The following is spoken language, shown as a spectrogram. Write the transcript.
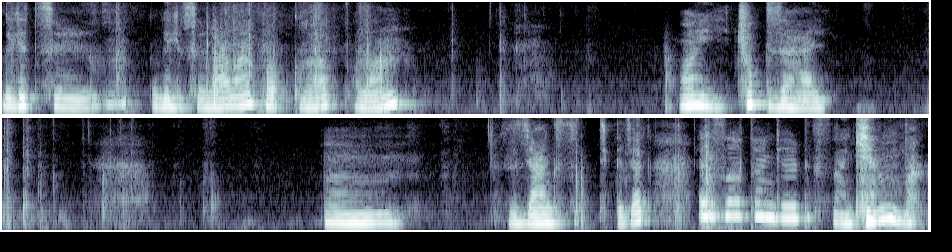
Glitter, glitterlar var. Pop Club falan. Vay çok güzel. Hmm. Sizce hangisi çıkacak? E zaten gördük sanki ama.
